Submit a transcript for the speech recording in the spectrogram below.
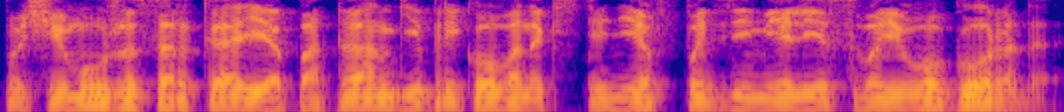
Почему же Саркая Патанги прикована к стене в подземелье своего города?»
